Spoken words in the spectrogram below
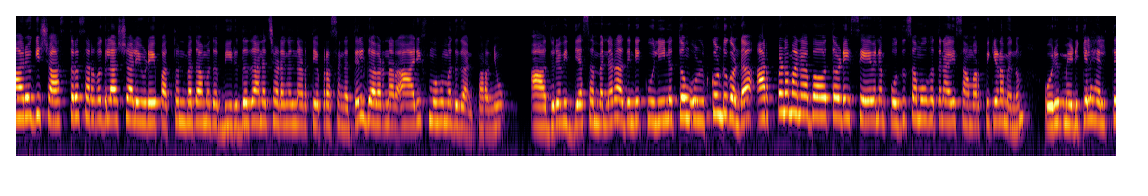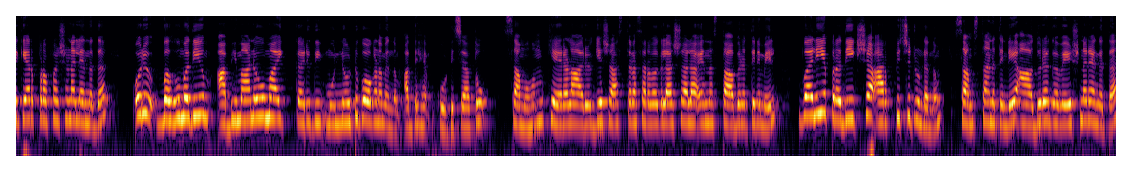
ആരോഗ്യ ശാസ്ത്ര സർവകലാശാലയുടെ പത്തൊൻപതാമത് ബിരുദദാന ചടങ്ങിൽ നടത്തിയ പ്രസംഗത്തിൽ ഗവർണർ ആരിഫ് മുഹമ്മദ് ഖാൻ പറഞ്ഞു. ആതുര വിദ്യാസമ്പന്നർ അതിന്റെ കുലീനത്വം ഉൾക്കൊണ്ടുകൊണ്ട് അർപ്പണ മനോഭാവത്തോടെ സേവനം പൊതുസമൂഹത്തിനായി സമർപ്പിക്കണമെന്നും ഒരു മെഡിക്കൽ ഹെൽത്ത് കെയർ പ്രൊഫഷണൽ എന്നത് ഒരു ബഹുമതിയും അഭിമാനവുമായി കരുതി മുന്നോട്ടു പോകണമെന്നും അദ്ദേഹം കൂട്ടിച്ചേർത്തു. സമൂഹം കേരള ആരോഗ്യ ശാസ്ത്ര സർവകലാശാല എന്ന സ്ഥാപനത്തിന് മേൽ വലിയ പ്രതീക്ഷ അർപ്പിച്ചിട്ടുണ്ടെന്നും സംസ്ഥാനത്തിന്റെ ആതുര ഗവേഷണ രംഗത്ത്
